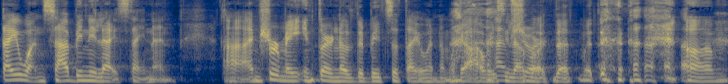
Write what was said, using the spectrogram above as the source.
Taiwan, sabi nila it's Tainan. Uh, I'm sure may internal debates sa Taiwan na mag-aaway sila sure. about that. But um,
